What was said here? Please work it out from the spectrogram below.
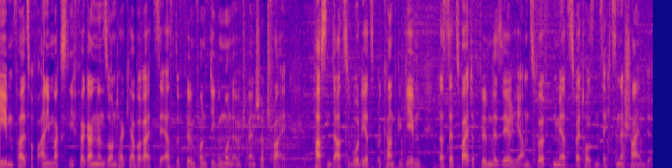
Ebenfalls auf Animax lief vergangenen Sonntag ja bereits der erste Film von Digimon Adventure Try. Passend dazu wurde jetzt bekannt gegeben, dass der zweite Film der Serie am 12. März 2016 erscheinen wird.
